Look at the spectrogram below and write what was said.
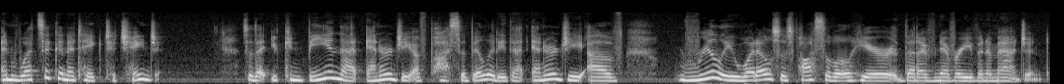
and what's it going to take to change it?" So that you can be in that energy of possibility, that energy of really what else is possible here that I've never even imagined.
